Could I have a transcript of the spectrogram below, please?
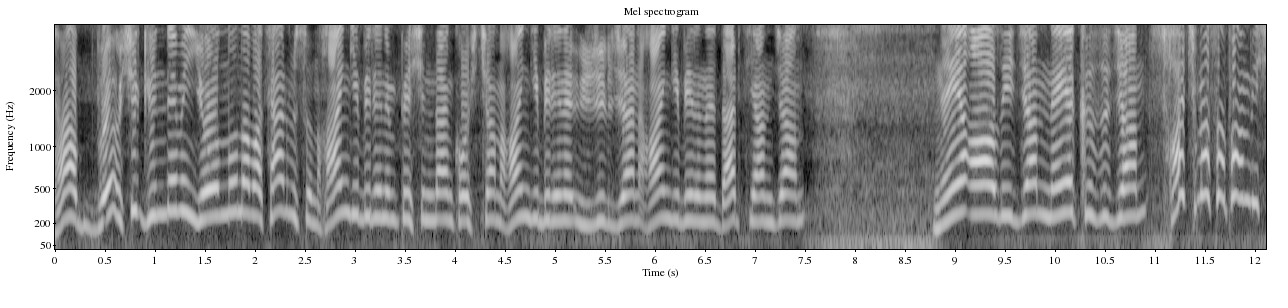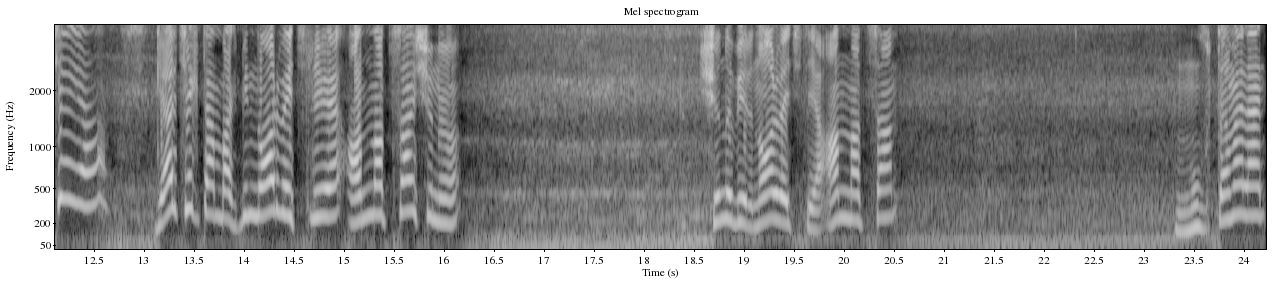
Ya bu şu gündemin yoğunluğuna bakar mısın? Hangi birinin peşinden koşacaksın? Hangi birine üzüleceksin? Hangi birine dert yanacaksın? Neye ağlayacaksın? Neye kızacaksın? Saçma sapan bir şey ya. Gerçekten bak bir Norveçliye anlatsan şunu. Şunu bir Norveçliye anlatsan muhtemelen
